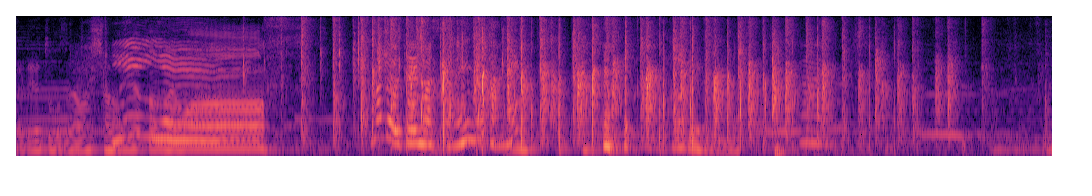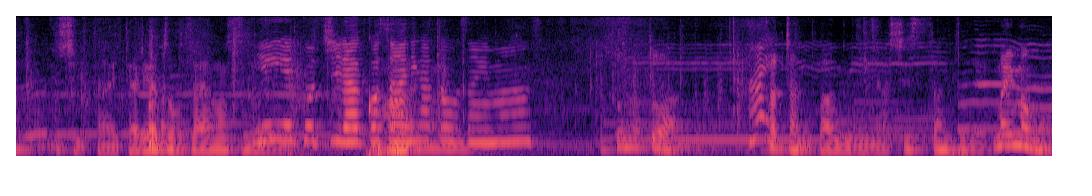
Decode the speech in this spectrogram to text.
ありがとうございました。ありがとうございます。まだ歌いますかね皆さんね。まだやります。お越しいただいてありがとうございます。いえいえこちらこそはい。ありがとうございます、もともとはさっちゃんの番組にアシスタントで、まあ今も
